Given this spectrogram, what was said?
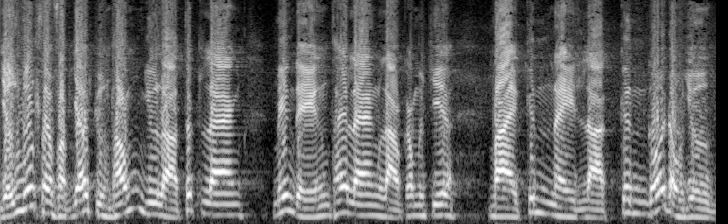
những nước theo Phật giáo truyền thống như là Tích Lan, Miến Điện, Thái Lan, Lào, Campuchia. Bài kinh này là kinh gối đầu giường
